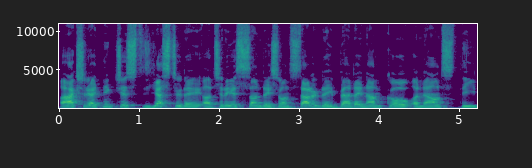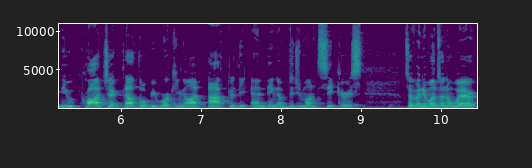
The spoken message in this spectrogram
actually, I think just yesterday, uh, today is Sunday, so on Saturday, Bandai Namco announced the new project that they'll be working on after the ending of Digimon Seekers. So if anyone's unaware,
